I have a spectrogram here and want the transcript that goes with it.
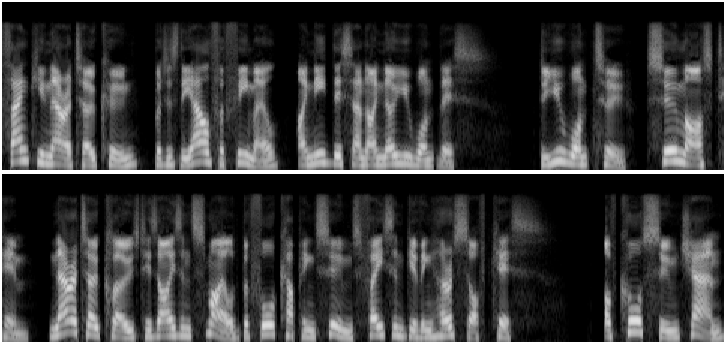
Thank you Naruto-kun, but as the alpha female, I need this and I know you want this. Do you want to? Sum asked him. Naruto closed his eyes and smiled before cupping Sum's face and giving her a soft kiss. Of course Sum-chan,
